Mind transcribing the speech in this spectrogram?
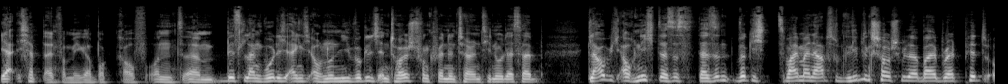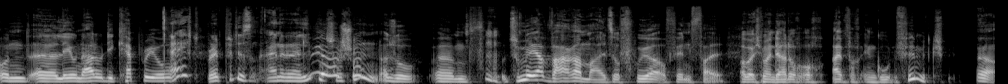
Ja, ich habe einfach mega Bock drauf. Und ähm, bislang wurde ich eigentlich auch noch nie wirklich enttäuscht von Quentin Tarantino. Deshalb glaube ich auch nicht, dass es, da sind wirklich zwei meiner absoluten Lieblingsschauspieler bei Brad Pitt und äh, Leonardo DiCaprio. Echt? Brad Pitt ist einer deiner Ja, Lieblingsschauspieler? schon. Also, ähm, zu mir ja, war er mal so früher auf jeden Fall. Aber ich meine, der hat auch, auch einfach in guten Filmen mitgespielt. Ja,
